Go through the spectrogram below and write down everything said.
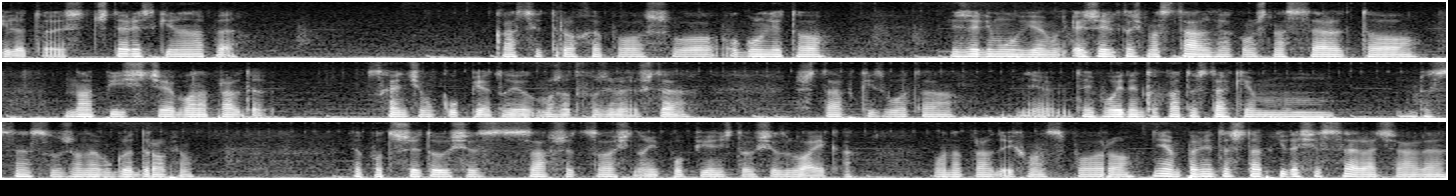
Ile to jest? 4 skille na P. Kasy trochę poszło. Ogólnie to... Jeżeli mówię, jeżeli ktoś ma stalkę jakąś na sel, to napiszcie, bo naprawdę z chęcią kupię. Tu je- może otworzymy już te sztabki złota. Nie wiem, tej po 1 kk to jest takie mm, bez sensu, że one w ogóle dropią. Te po 3 to już jest zawsze coś, no i po 5 to już jest bajka. Bo naprawdę ich mam sporo. Nie wiem, pewnie te sztabki da się selać, ale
